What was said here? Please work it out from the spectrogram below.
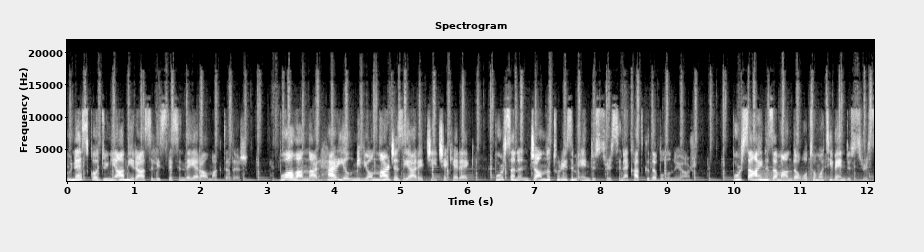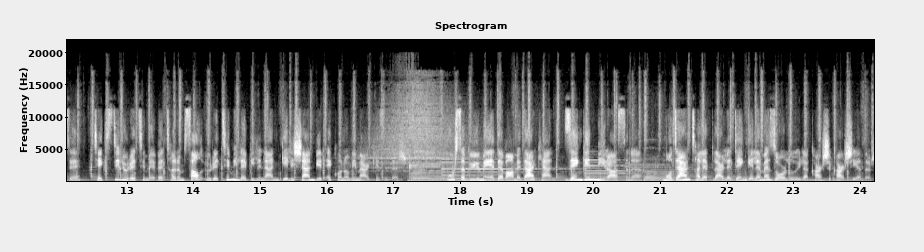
UNESCO Dünya Mirası listesinde yer almaktadır. Bu alanlar her yıl milyonlarca ziyaretçiyi çekerek Bursa'nın canlı turizm endüstrisine katkıda bulunuyor. Bursa aynı zamanda otomotiv endüstrisi, tekstil üretimi ve tarımsal üretim ile bilinen gelişen bir ekonomi merkezidir. Bursa büyümeye devam ederken zengin mirasını modern taleplerle dengeleme zorluğuyla karşı karşıyadır.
